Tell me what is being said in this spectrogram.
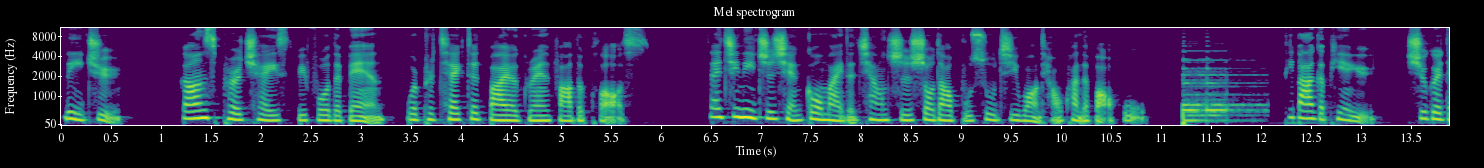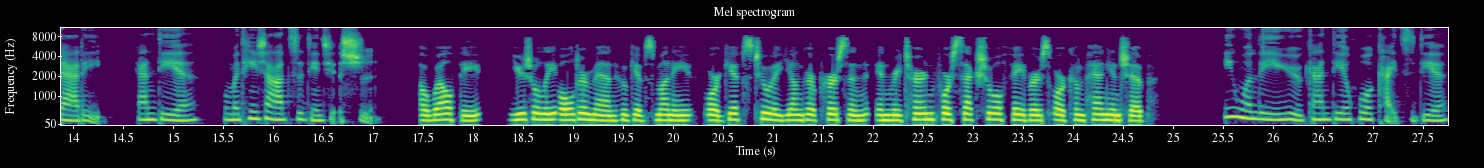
例句：Guns purchased before the ban were protected by a grandfather clause。在禁令之前购买的枪支受到不溯既往条款的保护。第八个片语：Sugar Daddy，干爹。我们听一下字典解释：A wealthy usually older man who gives money or gifts to a younger person in return for sexual favors or companionship. 英文俚语“干爹”或“凯子爹”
